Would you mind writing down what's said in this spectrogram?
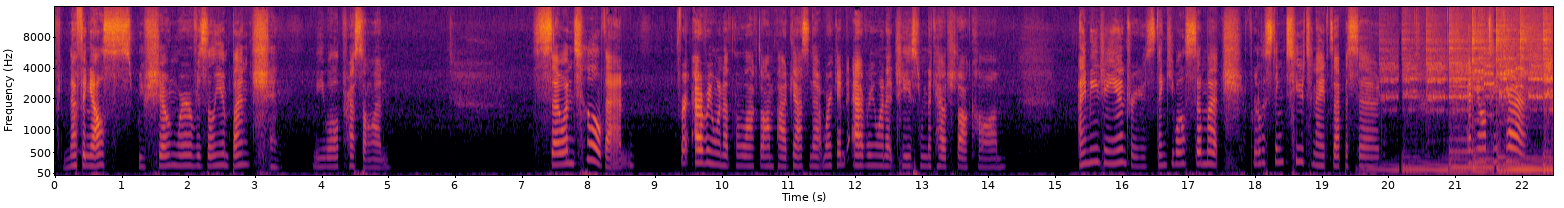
if nothing else, we've shown we're a resilient bunch and we will press on. So until then, for everyone at the Locked On Podcast Network and everyone at ChaseFromTheCouch.com. I'm AJ Andrews. Thank you all so much for listening to tonight's episode. And y'all take care.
